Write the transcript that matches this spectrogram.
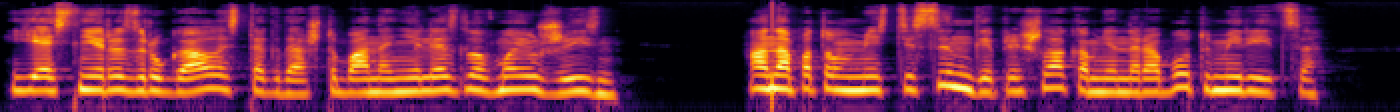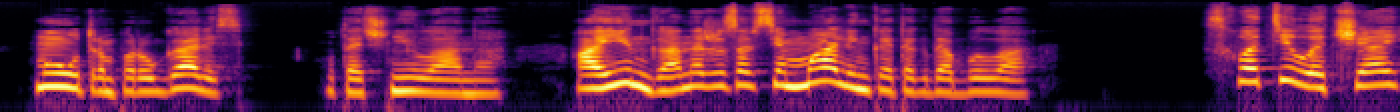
Я с ней разругалась тогда, чтобы она не лезла в мою жизнь. Она потом вместе с Ингой пришла ко мне на работу мириться. Мы утром поругались, уточнила она. А Инга, она же совсем маленькая тогда была. Схватила чай,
